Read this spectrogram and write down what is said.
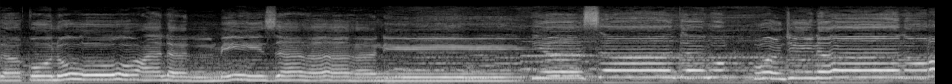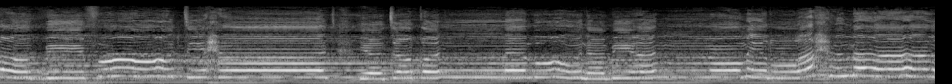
ثقلوا على الميزان. يا سعدهم وجنان ربي فتحات يتقلبون بأنعم الرحمن.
